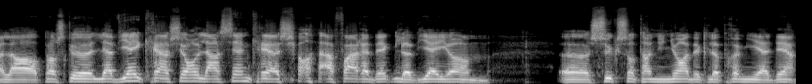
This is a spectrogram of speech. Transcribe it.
Alors, parce que la vieille création, l'ancienne création a à faire avec le vieil homme. Euh, ceux qui sont en union avec le premier Adam.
